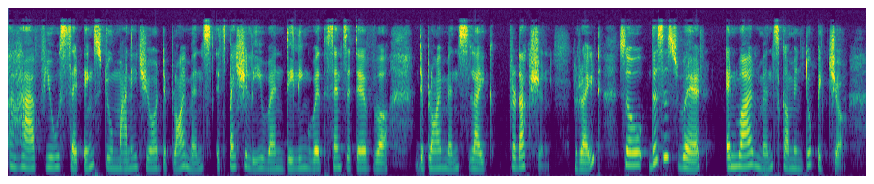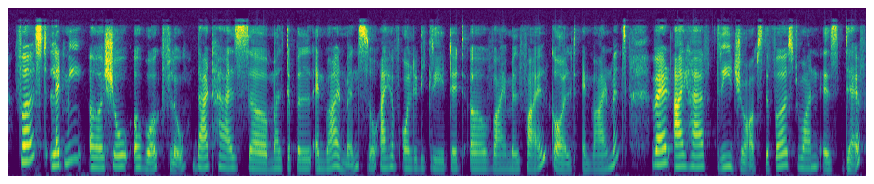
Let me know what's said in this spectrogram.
have few settings to manage your deployments, especially when dealing with sensitive uh, deployments like production, right? So this is where environments come into picture. First, let me uh, show a workflow that has uh, multiple environments. So I have already created a YAML file called environments where I have three jobs. The first one is dev.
